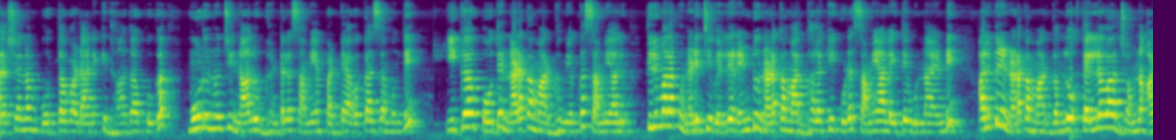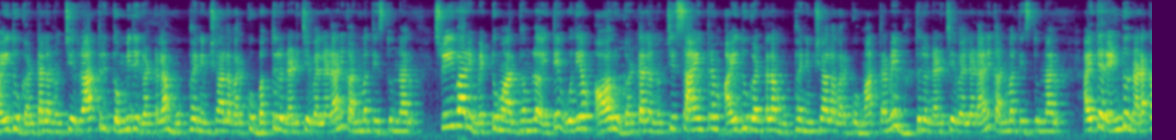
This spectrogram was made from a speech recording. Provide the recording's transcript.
దర్శనం పూర్తవ్వడానికి దాదాపుగా మూడు నుంచి నాలుగు గంటల సమయం పట్టే అవకాశం ఉంది. ఇకపోతే నడక మార్గం యొక్క సమయాలు. తిరుమలకు నడిచి వెళ్ళే రెండు నడక మార్గాలకి కూడా సమయాలైతే ఉన్నాయండి. అలిపిరి నడక మార్గంలో తెల్లవారుజామున ఐదు గంటల నుంచి రాత్రి తొమ్మిది గంటల ముప్పై నిమిషాల వరకు భక్తులు నడిచి వెళ్ళడానికి అనుమతిస్తున్నారు. శ్రీవారి మెట్టు మార్గంలో అయితే ఉదయం ఆరు గంటల నుంచి సాయంత్రం ఐదు గంటల ముప్పై నిమిషాల వరకు మాత్రమే భక్తులు నడిచి వెళ్ళడానికి అనుమతిస్తున్నారు. అయితే రెండు నడక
